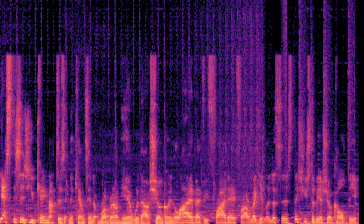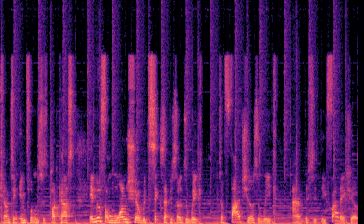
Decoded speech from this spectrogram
Yes, this is UK Matters in Accounting. Rob Brown here with our show going live every Friday for our regular listeners. This used to be a show called the Accounting Influencers Podcast. It moved from one show with six episodes a week to five shows a week, and this is the Friday show.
